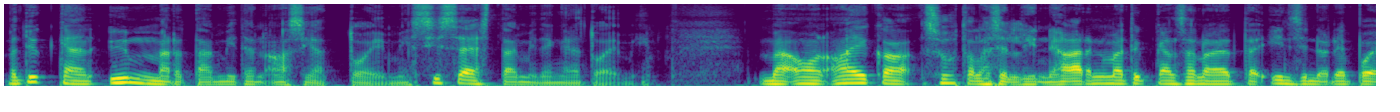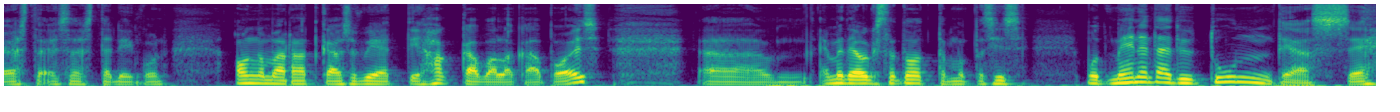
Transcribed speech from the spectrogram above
Mä tykkään ymmärtää, miten asiat toimii, sisäistää, miten ne toimii. Mä oon aika suhtalaisen lineaarinen. Mä tykkään sanoa, että insinöörin pojasta ei saa sitä niin kuin ongelmanratkaisu viettiä hakkaavallakaan pois. Ähm, en mä tiedä, onko sitä totta, mutta, siis, mutta meidän täytyy tuntea se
